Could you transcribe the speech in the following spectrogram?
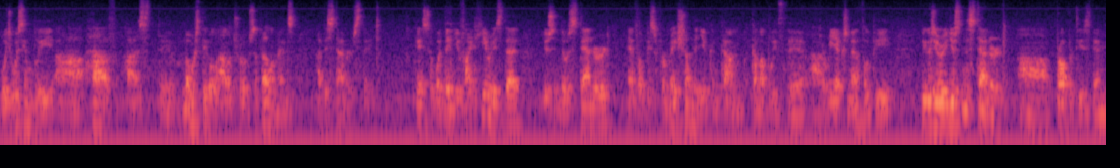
which we simply have as the most stable allotropes of elements at the standard state. Okay, so what then you find here is that using those standard enthalpies of formation, then you can come, come up with the uh, reaction enthalpy. Because you're using the standard uh, properties, then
